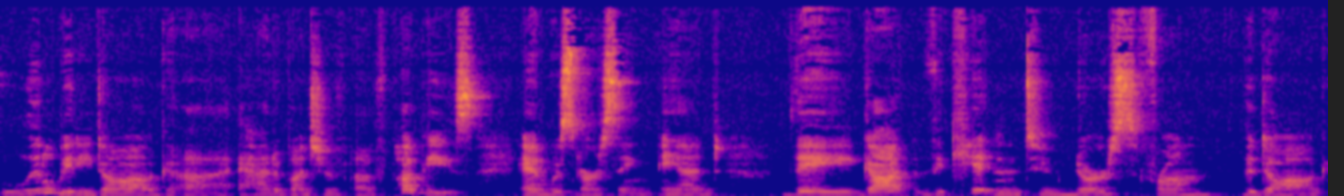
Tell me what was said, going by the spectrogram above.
little bitty dog uh, had a bunch of, of puppies and was nursing. And they got the kitten to nurse from the dog.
